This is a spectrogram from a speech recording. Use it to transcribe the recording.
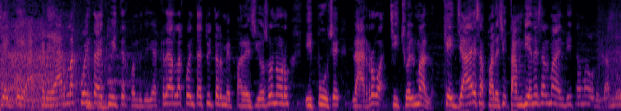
llegué a crear la cuenta de Twitter, cuando llegué a crear la cuenta de Twitter me pareció sonoro y puse la arroba Chicho el malo, que ya desapareció, también es alma bendita Mauro, también.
